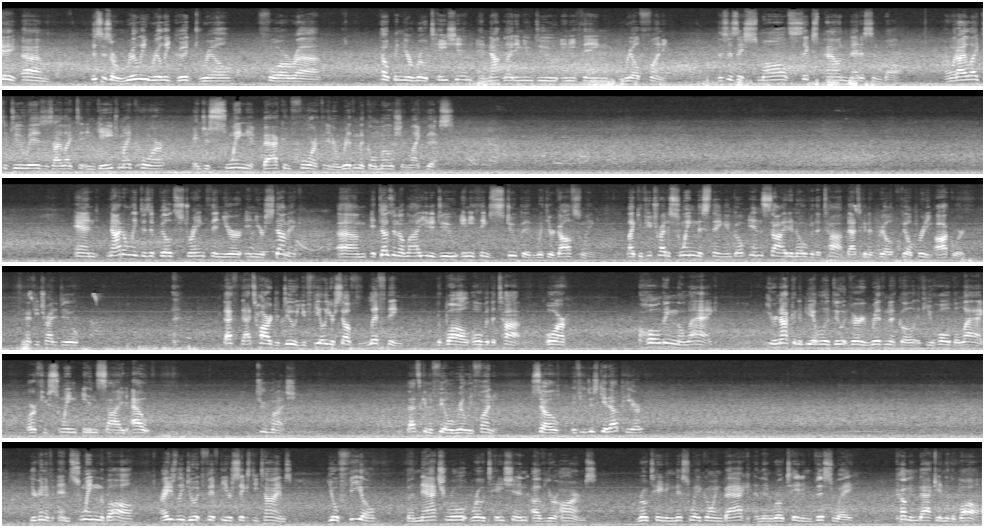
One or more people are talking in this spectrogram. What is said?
Okay, um, this is a really, really good drill for uh, helping your rotation and not letting you do anything real funny. This is a small six pound medicine ball. And what I like to do is, is I like to engage my core and just swing it back and forth in a rhythmical motion like this. And not only does it build strength in your in your stomach, um, it doesn't allow you to do anything stupid with your golf swing. Like if you try to swing this thing and go inside and over the top, that's going to feel, feel pretty awkward. You know, if you try to do that, that's hard to do. You feel yourself lifting the ball over the top or holding the lag. You're not going to be able to do it very rhythmical if you hold the lag or if you swing inside out too much. That's going to feel really funny. So if you just get up here, you're going to and swing the ball. I usually do it 50 or 60 times. You'll feel the natural rotation of your arms. Rotating this way going back and then rotating this way coming back into the ball.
